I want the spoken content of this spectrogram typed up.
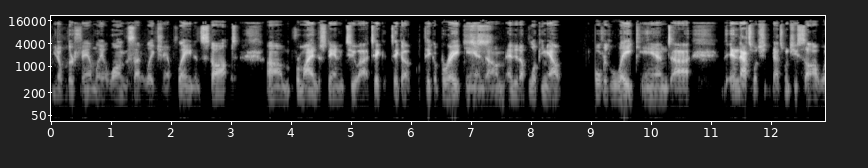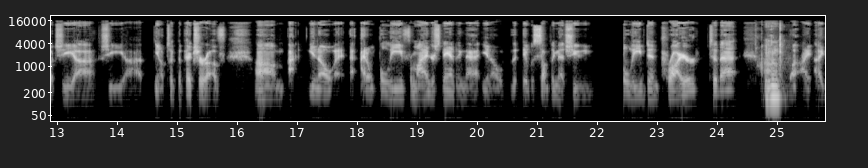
you know, with her family along the side of Lake Champlain and stopped, um, from my understanding, to uh, take take a take a break and um, ended up looking out over the lake and uh, and that's what she, that's when she saw what she uh, she uh, you know took the picture of. Um, I, you know, I, I, don't believe, from my understanding, that you know it was something that she believed in prior to that. Mm-hmm. Um, but I, I,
